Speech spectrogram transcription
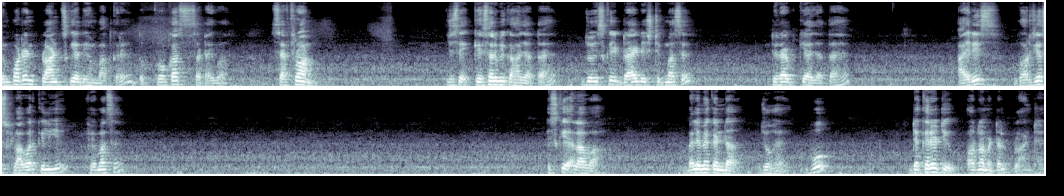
इंपॉर्टेंट प्लांट्स की यदि हम बात करें तो क्रोकस सटाइवा सेफ्रॉन जिसे केसर भी कहा जाता है जो इसके ड्राइड स्टिग्मा से डिराइव किया जाता है आयरिस गॉर्जियस फ्लावर के लिए फेमस है इसके अलावा बेलेमेकंडा जो है वो डेकोरेटिव ऑर्नामेंटल प्लांट है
